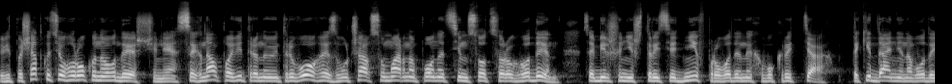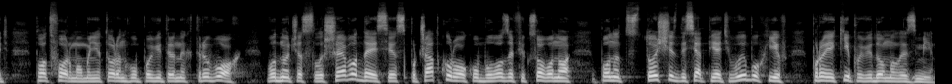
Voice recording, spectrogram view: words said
Від початку цього року на Одещині сигнал повітряної тривоги звучав сумарно понад 740 годин. Це більше ніж 30 днів, проведених в укриттях. Такі дані наводить платформа моніторингу повітряних тривог. Водночас лише в Одесі з початку року було зафіксовано понад 165 вибухів, про які повідомили змі.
